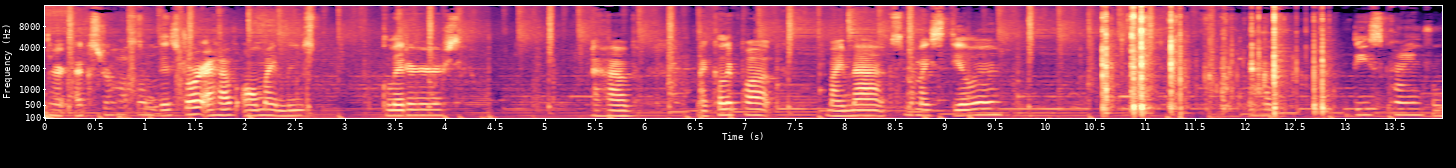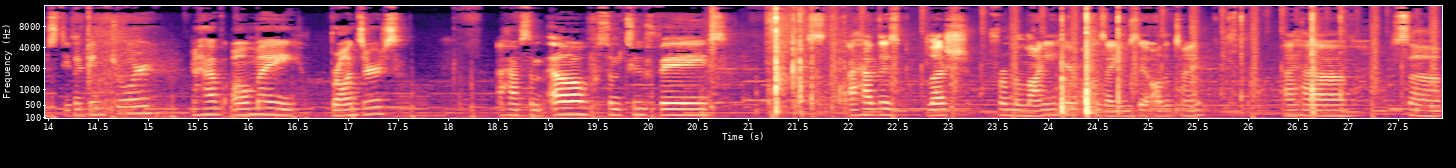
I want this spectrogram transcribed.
They're extra hot. On this drawer I have all my loose glitters. I have my ColourPop, my MACs, my Stila. These kind from Stila. Second drawer, I have all my bronzers. I have some e.l.f., some Too Faced. I have this blush from Milani here because I use it all the time. I have some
